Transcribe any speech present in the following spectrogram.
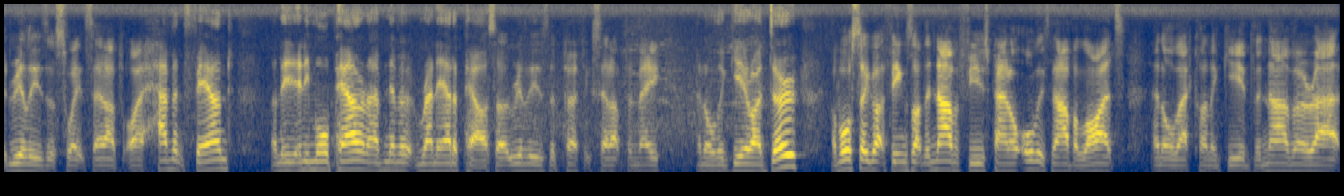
It really is a sweet setup. I haven't found I need any more power and I've never run out of power. So it really is the perfect setup for me and all the gear I do. I've also got things like the Narva fuse panel, all these Narva lights and all that kind of gear. The Narva uh,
